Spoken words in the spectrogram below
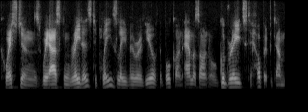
Questions. We're asking readers to please leave a review of the book on Amazon or Goodreads to help it become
